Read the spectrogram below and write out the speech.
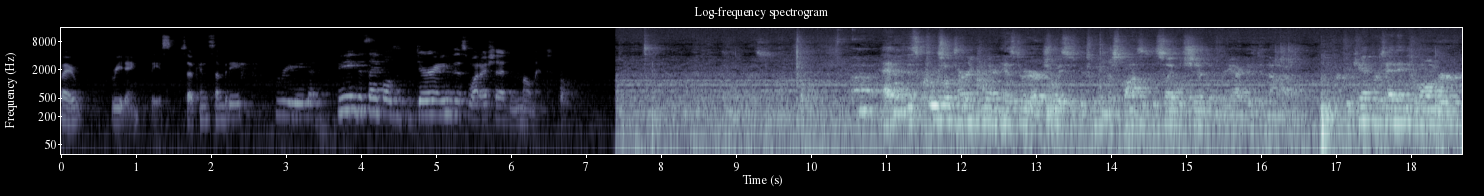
by reading these. So can somebody read being disciples during this watershed moment? Uh, at this crucial turning point in history are choices between responsive discipleship and reactive denial. We can't pretend any longer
